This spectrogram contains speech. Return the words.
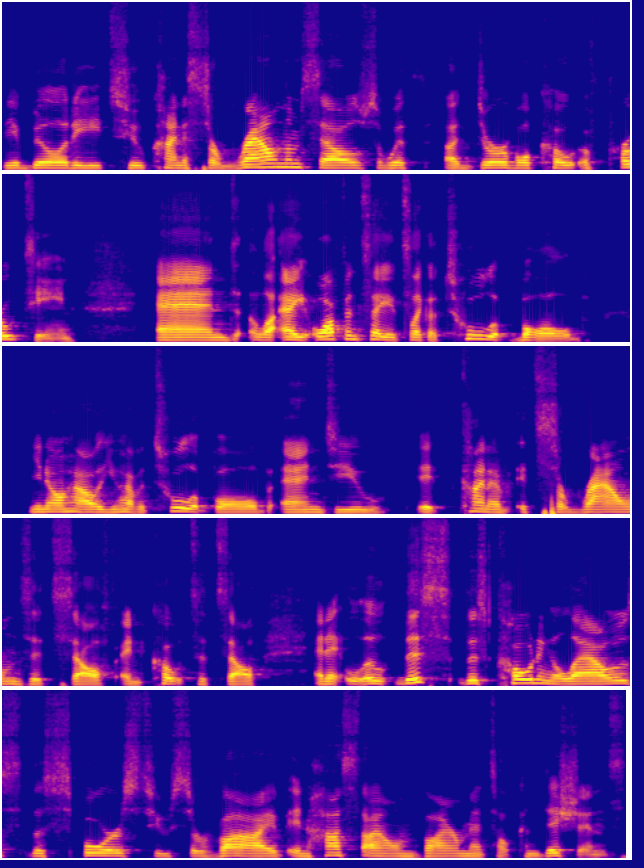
the ability to kind of surround themselves with a durable coat of protein. And I often say it's like a tulip bulb. You know how you have a tulip bulb and you it kind of it surrounds itself and coats itself and it this this coating allows the spores to survive in hostile environmental conditions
